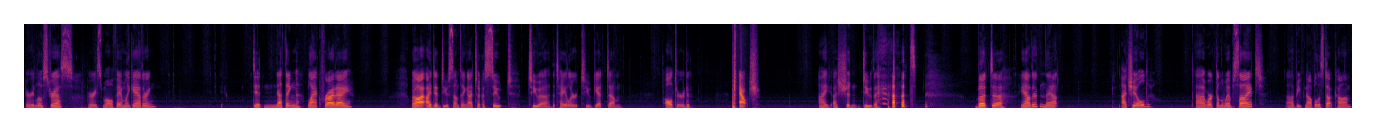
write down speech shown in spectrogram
Very low stress, very small family gathering. Did nothing Black Friday. Well, I, I did do something. I took a suit to uh, the tailor to get um, altered. Ouch. I, I shouldn't do that. but, uh, yeah, other than that, I chilled. I worked on the website, uh, beefgnawpolis.com.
